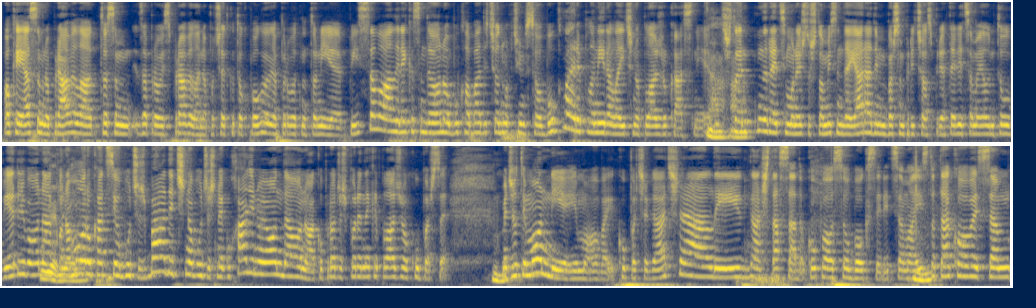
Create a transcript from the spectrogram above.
Ok, ja sam napravila, to sam zapravo ispravila na početku tog poglavlja, prvotno to nije pisalo, ali rekla sam da je ona obukla badić odmah čim se obukla jer je planirala ići na plažu kasnije. Aha. Što je recimo nešto što mislim da ja radim, baš sam pričala s prijateljicama, je li to uvjerljivo, onako Uvjerljivo, na moru kad si obučeš badić, navučeš neku haljinu i onda ono, ako prođeš pored neke plaže, okupaš se. Mhm. Međutim, on nije imao ovaj kupače gače, ali na šta sad, okupao se u boksericama. Mhm. Isto tako ovaj sam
